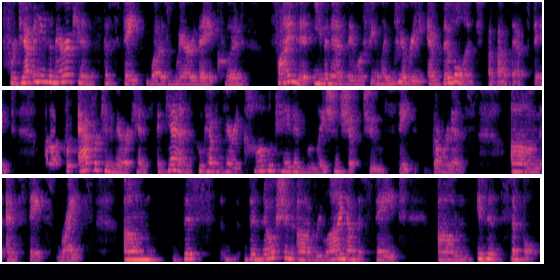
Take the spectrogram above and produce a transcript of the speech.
for Japanese Americans, the state was where they could find it, even as they were feeling very ambivalent about that state. Uh, for African Americans, again, who have a very complicated relationship to state governance um, and states' rights, um, this the notion of relying on the state um, isn't simple.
